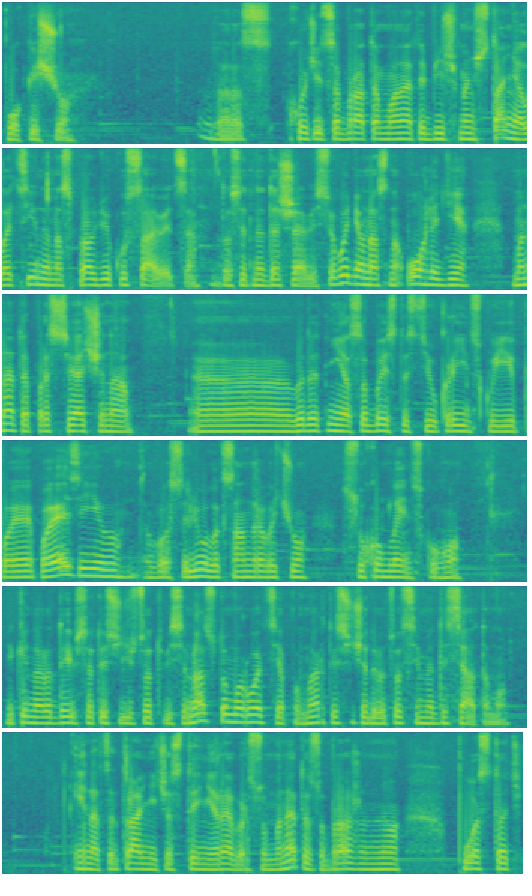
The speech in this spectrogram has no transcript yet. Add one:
поки що. Зараз хочеться брати монети більш-менш стані, але ціни насправді кусаються, досить недешеві. Сьогодні у нас на огляді монета присвячена е, видатній особистості української поезії Василю Олександровичу Сухомлинського, який народився у 1918 році, а помер у 1970 році. І на центральній частині реверсу монети зображено постать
